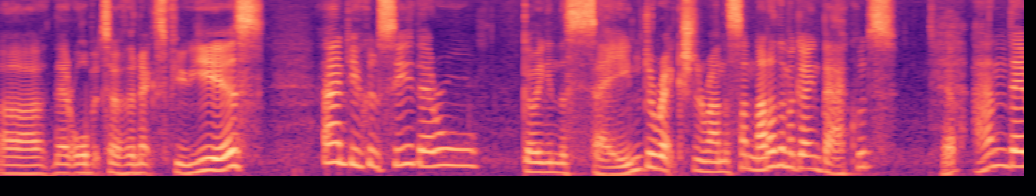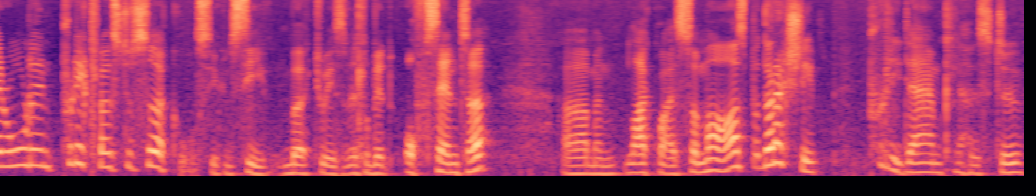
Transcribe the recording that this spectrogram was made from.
uh, their orbits over the next few years, and you can see they're all going in the same direction around the Sun. None of them are going backwards. Yep. And they're all in pretty close to circles. You can see Mercury is a little bit off centre, um, and likewise for Mars, but they're actually pretty damn close to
